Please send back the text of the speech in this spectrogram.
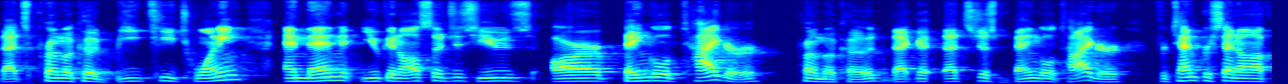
That's promo code BT20. And then you can also just use our Bengal Tiger promo code. That that's just Bengal Tiger for 10% off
